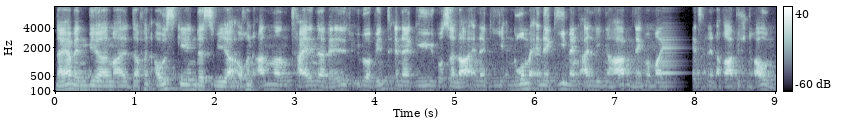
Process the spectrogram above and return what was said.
Naja, wenn wir mal davon ausgehen, dass wir auch in anderen Teilen der Welt über Windenergie, über Solarenergie enorme Energiemengen anliegen haben, denken wir mal jetzt an den arabischen Raum,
